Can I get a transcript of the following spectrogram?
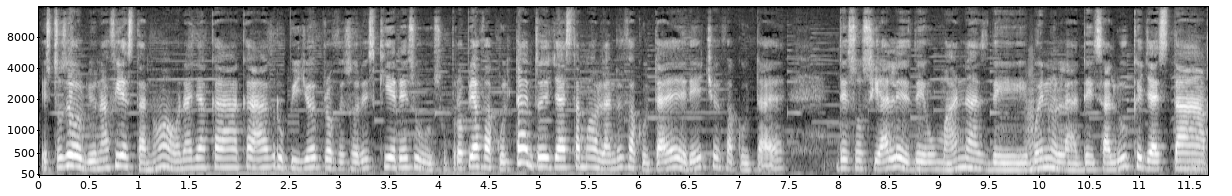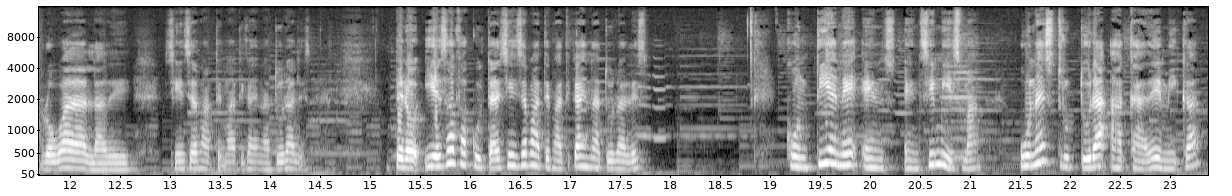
Esto se volvió una fiesta, ¿no? Ahora ya cada, cada grupillo de profesores quiere su, su, propia facultad, entonces ya estamos hablando de facultad de Derecho, de facultad de, de Sociales, de Humanas, de, bueno, la de Salud, que ya está aprobada, la de Ciencias Matemáticas y Naturales. Pero, y esa facultad de Ciencias Matemáticas y Naturales contiene en, en sí misma una estructura académica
